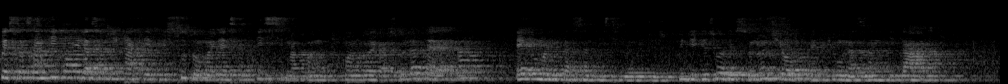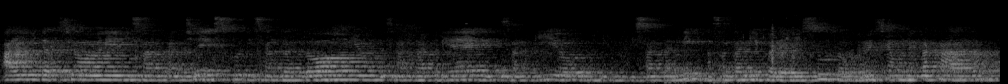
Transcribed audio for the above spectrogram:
Questa santità è la santità che ha vissuto Maria Santissima quando era sulla terra e l'umanità santissima di Gesù. Quindi Gesù adesso non ci offre più una santità a imitazione di San Francesco, di Sant'Antonio, di Santa Gabriele, di San Pio, di, di Sant'Annicola, Sant'Annicola è vissuto, noi siamo nella casa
